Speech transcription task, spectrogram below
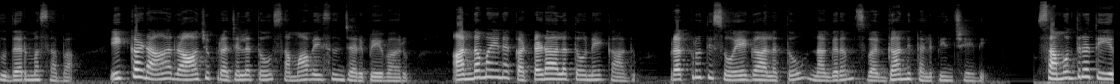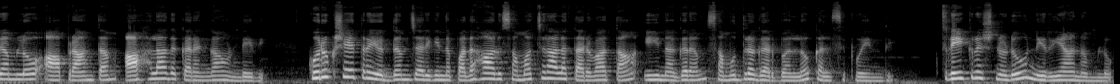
సుధర్మ సభ. ఇక్కడ రాజు ప్రజలతో సమావేశం జరిపేవారు. అందమైన కట్టడాలతోనే కాదు ప్రకృతి సోయగాలతో నగరం స్వర్గాన్ని తలపించేది. సముద్ర తీరంలో ఆ ప్రాంతం ఆహ్లాదకరంగా ఉండేది. కురుక్షేత్ర యుద్ధం జరిగిన పదహారు సంవత్సరాల తర్వాత ఈ నగరం సముద్ర గర్భంలో కలిసిపోయింది. శ్రీకృష్ణుడు నిర్యాణంలో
